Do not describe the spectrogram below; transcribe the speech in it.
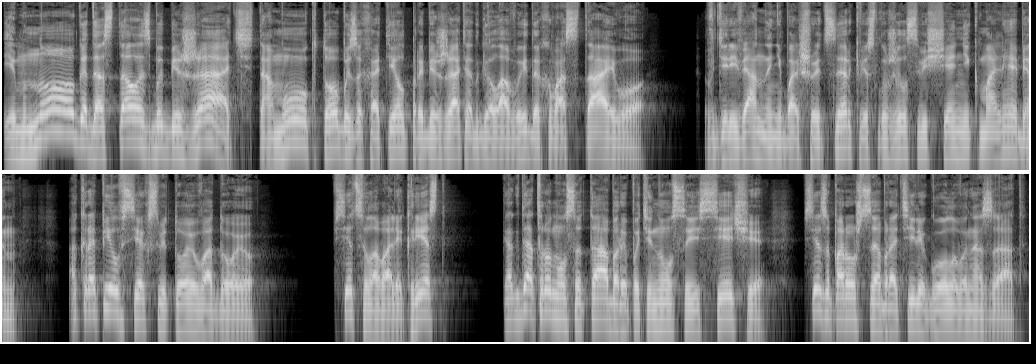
И много досталось бы бежать тому, кто бы захотел пробежать от головы до хвоста его. В деревянной небольшой церкви служил священник молебен, окропил всех святою водою. Все целовали крест. Когда тронулся табор и потянулся из сечи, все запорожцы обратили головы назад.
